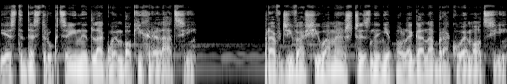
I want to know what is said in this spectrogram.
jest destrukcyjny dla głębokich relacji. Prawdziwa siła mężczyzny nie polega na braku emocji,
